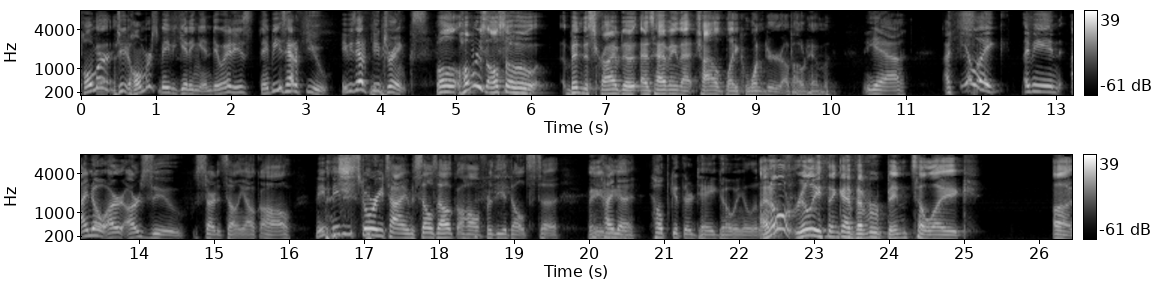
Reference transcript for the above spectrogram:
Homer, Yeah. dude, Homer's maybe getting into it. He's maybe he's had a few. Maybe he's had a few drinks. Well, Homer's also been described as having that childlike wonder about him. Yeah. I feel like I mean, I know our our zoo started selling alcohol. Maybe maybe story time sells alcohol for the adults to kind of help get their day going a little. I don't really think I've ever been to like a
